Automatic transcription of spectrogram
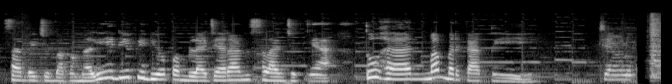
Sampai jumpa kembali di video pembelajaran selanjutnya. Tuhan memberkati. Jangan lupa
